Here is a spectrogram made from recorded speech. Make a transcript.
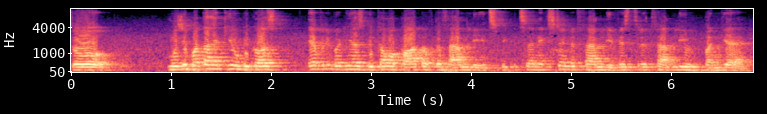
तो मुझे पता है क्यों? Because everybody has become a part of the family. It's, it's an extended family, Vistrit family ban gaya hai.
